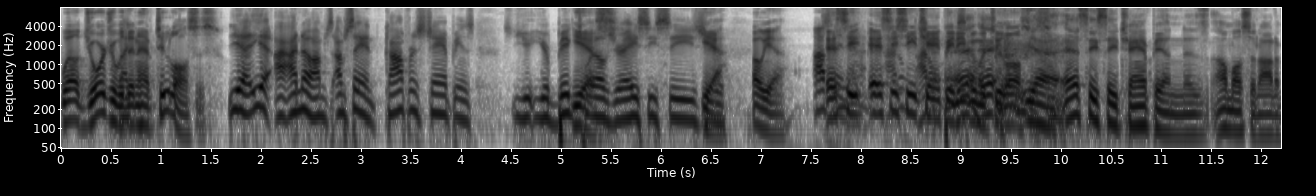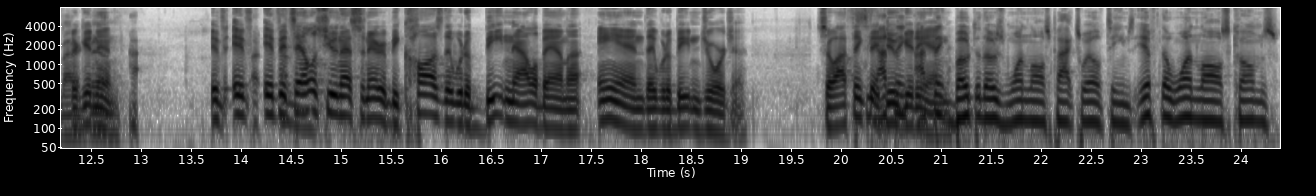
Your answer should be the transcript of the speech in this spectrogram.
Well, Georgia would Like- then have two losses. Yeah, yeah, I, I know. I'm I'm saying conference champions. Your, your Big Yes. 12s, your ACCs. Yeah. Your, Oh yeah. I think- SC, I don't- SEC I don't champion even with two losses. Yeah, SEC champion is almost an automatic. They're getting bid. in. If if if it's LSU in that scenario, because they would have beaten Alabama and they would have beaten Georgia, so I think See, they I do think, get in. I think both of those one loss Pac-12 teams, if the one loss comes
